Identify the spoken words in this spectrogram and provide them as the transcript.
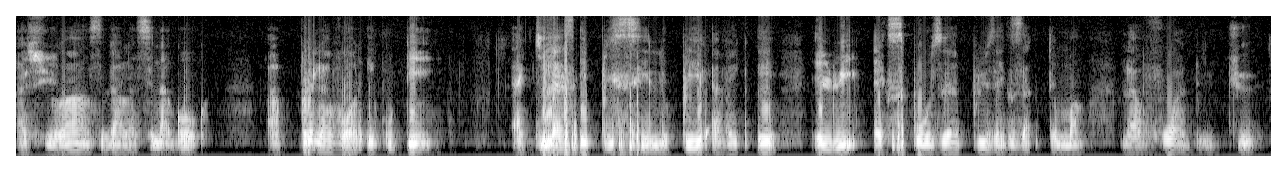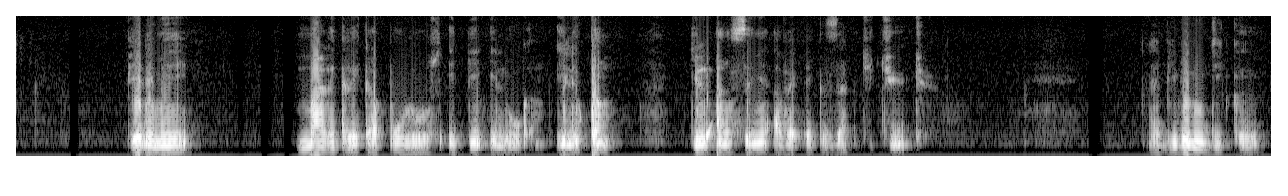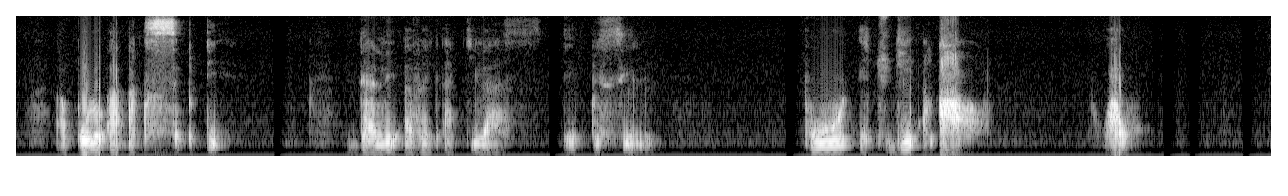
assurance dans la synagogue. Après l'avoir écouté, Aquilas et Priscille le prirent avec eux et lui exposèrent plus exactement la voix de Dieu. Bien-aimé, malgré qu'Apollos était éloquent, éloquent qu'il enseignait avec exactitude, la Bible nous dit que Apollo a accepté d'aller avec Aquilas et Priscille pour étudier encore. Waouh!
